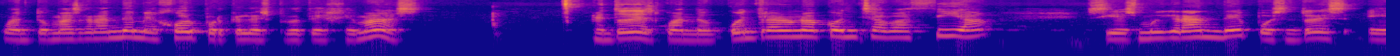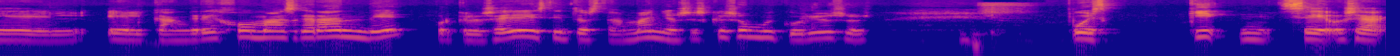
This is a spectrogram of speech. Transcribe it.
cuanto más grande mejor, porque les protege más. Entonces, cuando encuentran una concha vacía, si es muy grande, pues entonces el, cangrejo más grande, porque los hay de distintos tamaños, es que son muy curiosos, pues se, o sea,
